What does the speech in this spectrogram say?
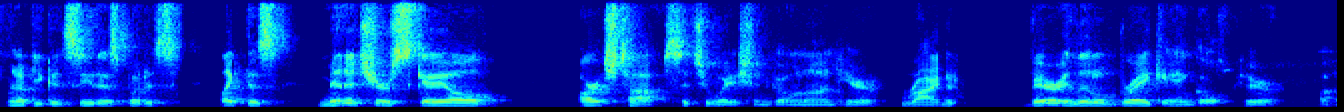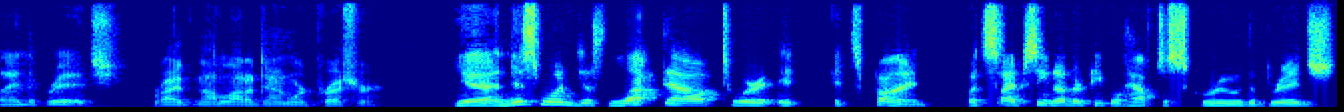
I don't know if you can see this, but it's like this miniature scale arch top situation going on here. Right, Very little break angle here behind the bridge. right. Not a lot of downward pressure. Yeah, and this one just lucked out to where it it's fine. But I've seen other people have to screw the bridge,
